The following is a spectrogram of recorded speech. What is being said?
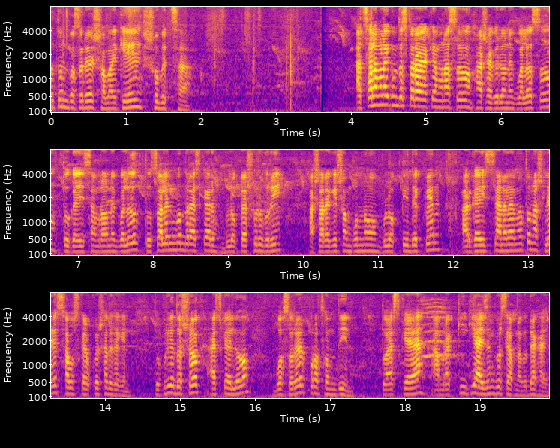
নতুন বছরের সবাইকে শুভেচ্ছা। আসসালামু আলাইকুম দোস্তরা, কেমন আছো? আশা করি অনেক ভালো আছো। তো গাইস আমরা অনেক ভালো। তো চলেন বন্ধুরা, আজকের ব্লগটা শুরু করি। আসার আগে সম্পূর্ণ ব্লগটি দেখবেন। আর গাইস চ্যানেলে নতুন আসলে সাবস্ক্রাইব করে সাথে থাকেন। তো প্রিয় দর্শক, আজকে এলো বছরের প্রথম দিন। তো আজকে আমরা কি কি আয়োজন করছি আপনাকে দেখাই।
